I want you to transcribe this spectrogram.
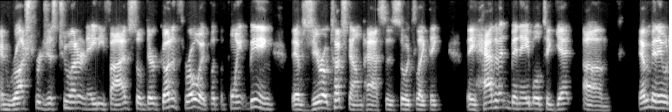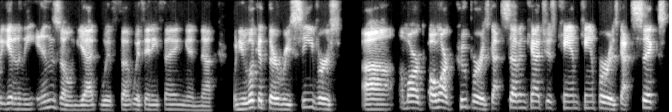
and rushed for just 285. So they're going to throw it. But the point being, they have zero touchdown passes. So it's like they they haven't been able to get um, they haven't been able to get in the end zone yet with uh, with anything. And uh, when you look at their receivers, uh, Omar Omar Cooper has got seven catches. Cam Camper has got six.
